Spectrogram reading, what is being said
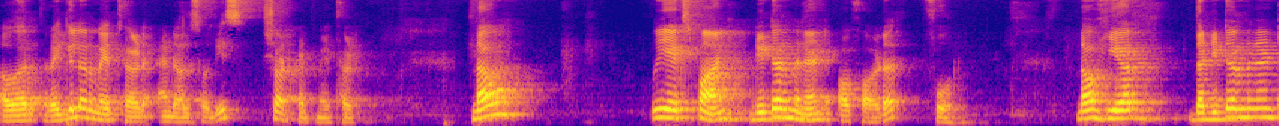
our regular method and also this shortcut method. Now we expand determinant of order 4. Now here the determinant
